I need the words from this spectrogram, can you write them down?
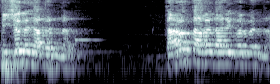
পিছনে যাবেন না। কারও তাবেদারি করবেন না।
